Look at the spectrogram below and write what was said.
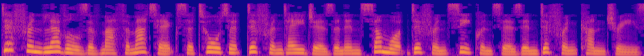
Different levels of mathematics are taught at different ages and in somewhat different sequences in different countries.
